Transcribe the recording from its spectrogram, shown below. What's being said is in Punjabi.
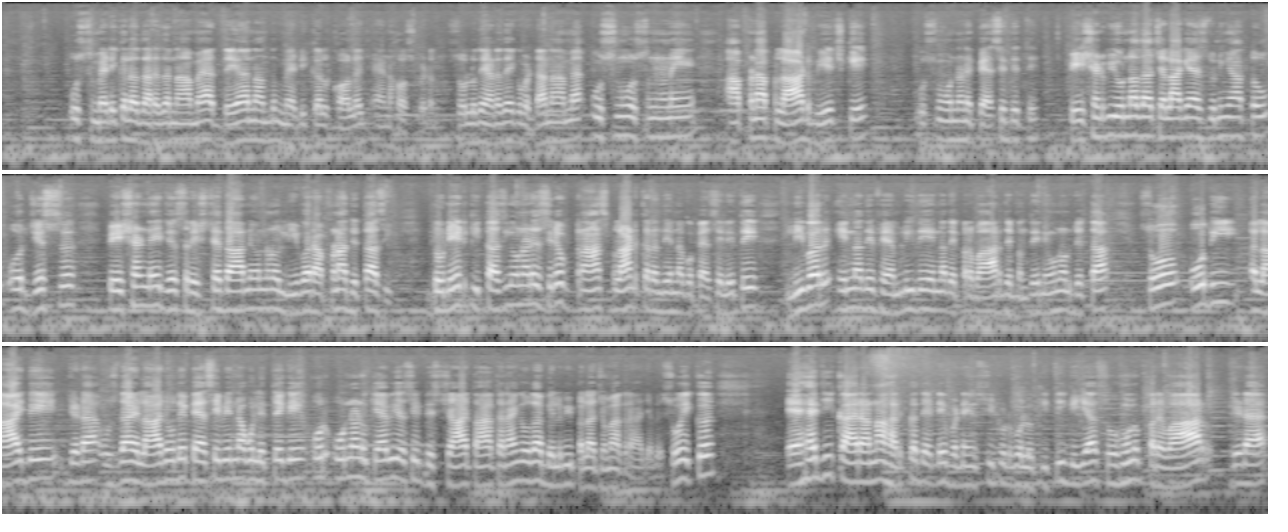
ਉਸ ਮੈਡੀਕਲ ਅਦਾਰੇ ਦਾ ਨਾਮ ਹੈ Dayanand medical college and hospital. ਸੋ ਲੁਧਿਆਣਾ ਦਾ ਇੱਕ ਵੱਡਾ ਨਾਮ ਹੈ। ਉਸ ਨੂੰ ਉਸ ਨੇ ਆਪਣਾ ਪਲਾਟ ਵੇਚ ਕੇ ਉਸ ਨੂੰ ਉਹਨਾਂ ਨੇ ਪੈਸੇ ਦਿੱਤੇ। ਪੇਸ਼ੈਂਟ ਵੀ ਉਹਨਾਂ ਦਾ ਚਲਾ ਗਿਆ ਇਸ ਦੁਨੀਆ ਤੋਂ ਔਰ ਜਿਸ ਪੇਸ਼ੈਂਟ ਨੇ, ਜਿਸ ਰਿਸ਼ਤੇਦਾਰ ਨੇ ਉਹਨਾਂ ਨੂੰ ਲੀਵਰ ਆਪਣਾ ਦਿੱਤਾ ਸੀ ਡੋਨੇਟ ਕੀਤਾ ਸੀ, ਉਹਨਾਂ ਨੇ ਸਿਰਫ ਟ੍ਰਾਂਸਪਲਾਂਟ ਕਰਨ ਦੇ ਇਹਨਾਂ ਕੋਲ ਪੈਸੇ ਲਿੱਤੇ ਲੀਵਰ ਇਹਨਾਂ ਦੇ ਫੈਮਿਲੀ ਦੇ, ਇਹਨਾਂ ਦੇ ਪਰਿਵਾਰ ਦੇ ਬੰਦੇ ਨੇ ਉਹਨਾਂ ਨੂੰ ਦਿੱਤਾ। ਸੋ ਉਹਦੀ ਇਲਾਜ ਦੇ ਜਿਹੜਾ ਉਸ ਦਾ ਇਲਾਜ, ਉਹਦੇ ਪੈਸੇ ਵੀ ਇਹਨਾਂ ਕੋਲ ਲਿੱਤੇ ਗਏ ਔਰ ਉਹਨਾਂ ਨੂੰ ਕਿਹਾ ਵੀ ਅਸੀਂ ਡਿਸਚਾਰਜ ਤਾਂ ਕਰਾਂਗੇ, ਉਹਦਾ ਬਿੱਲ ਵੀ ਪਹਿਲਾਂ ਜਮ੍ਹਾਂ ਕਰਾਇਆ ਜਾਵੇ। ਸੋ ਇੱਕ ਇਹ ਜੀ ਕਾਇਰਾਨਾ ਹਰਕਤ ਐਡੇ ਵੱਡੇ ਇੰਸਟੀਚਿਊਟ ਵੱਲੋਂ ਕੀਤੀ ਗਈ ਆ। ਸੋ ਹੁਣ ਪਰਿਵਾਰ ਜਿਹੜਾ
